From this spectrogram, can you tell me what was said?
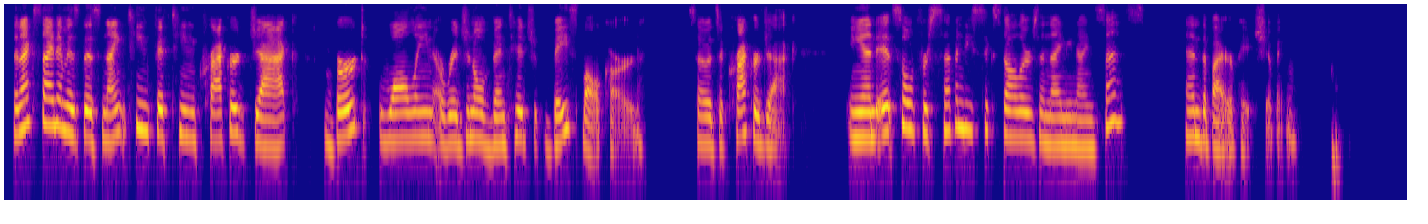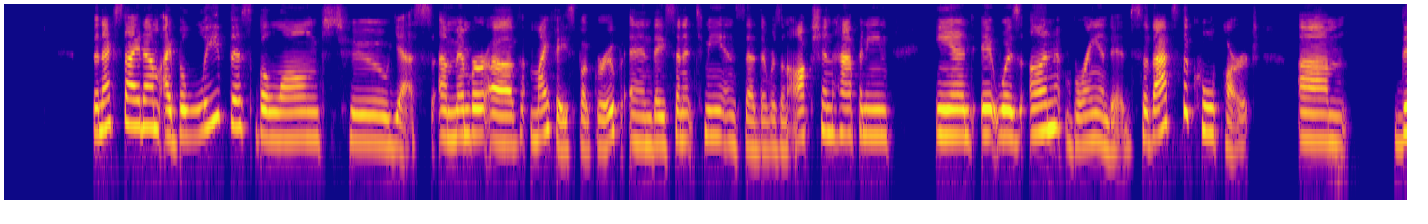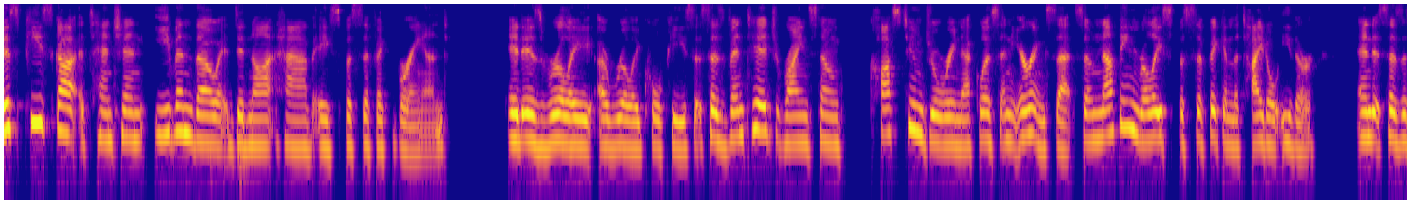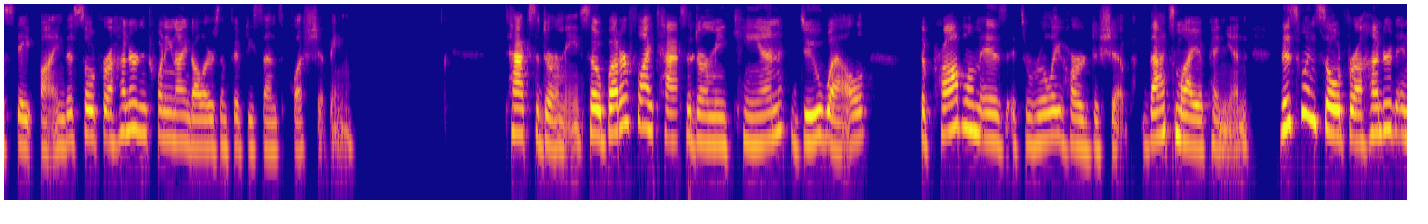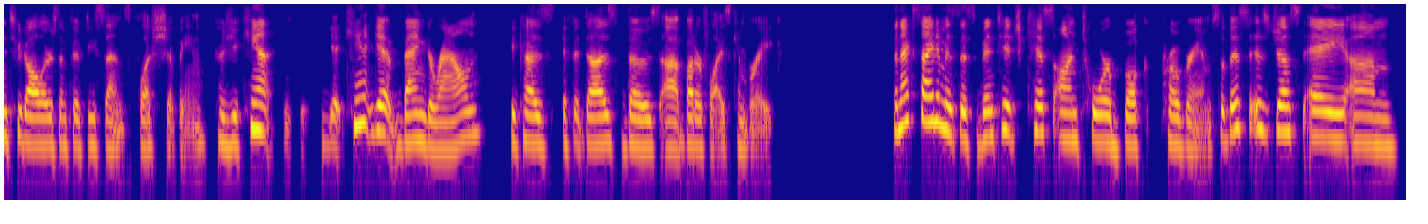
The next item is this 1915 Cracker Jack Bert Whaling original vintage baseball card. So it's a Cracker Jack. And it sold for $76.99 and the buyer paid shipping. The next item, I believe this belonged to, yes, a member of my Facebook group, and they sent it to me and said there was an auction happening and it was unbranded. So that's the cool part. Um, this piece got attention even though it did not have a specific brand. It is really a really cool piece. It says vintage rhinestone costume jewelry necklace and earring set. So nothing really specific in the title either. And it says estate fine. This sold for $129.50 plus shipping. Taxidermy. So butterfly taxidermy can do well. The problem is it's really hard to ship. That's my opinion. This one sold for $102.50 plus shipping because you can't it can't get banged around because if it does, those uh, butterflies can break. The next item is this vintage Kiss on Tour book program. So this is just a um,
